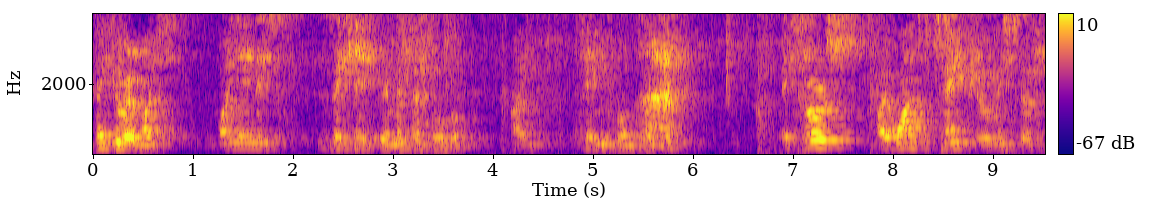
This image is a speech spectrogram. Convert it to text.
Thank you very much. My name is Zeki Demirtaşoğlu. I came from Turkey. At first, I want to thank you, Mr.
